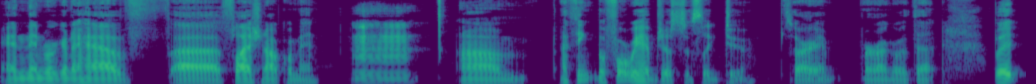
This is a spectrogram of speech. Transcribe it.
and then we're going to have uh, Flash and Aquaman. Mm-hmm. Um, I think before we have Justice League two. Sorry, I'm wrong with that. But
